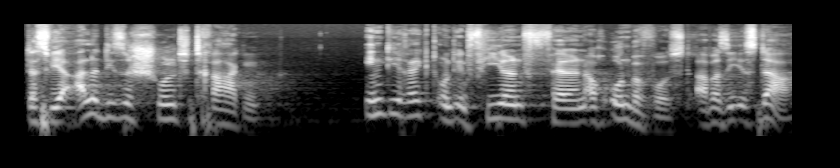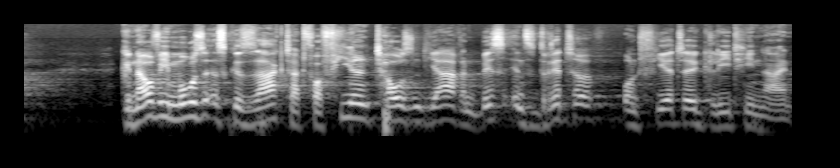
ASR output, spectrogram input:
dass wir alle diese Schuld tragen. Indirekt und in vielen Fällen auch unbewusst, aber sie ist da. Genau wie Mose es gesagt hat, vor vielen tausend Jahren, bis ins dritte und vierte Glied hinein.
